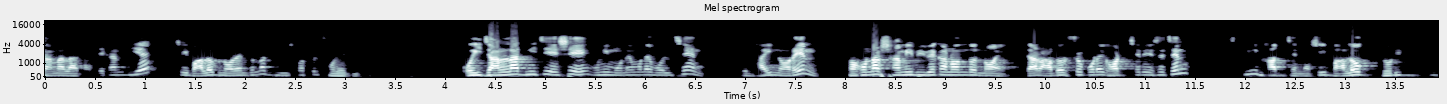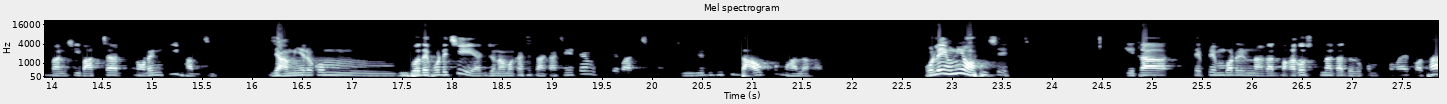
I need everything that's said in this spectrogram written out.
জানালাটা, যেখান দিয়ে সেই বালক নরেন্দ্রনাথ জিনিসপত্র ছড়ে দিই ওই জানলার নিচে এসে উনি মনে মনে বলছেন যে, ভাই নরেন, তখন আর স্বামী বিবেকানন্দ নয়। যার আদর্শ পড়ে ঘর ছেড়ে এসেছেন, তিনি ভাবছেন না। সেই বালক দরিদ্র মানে সেই বাচ্চা নরেন কি ভাবছেন যে, আমি এরকম বিপদে পড়েছি, একজন আমার কাছে টাকা চেয়েছে, আমি দিতে পারছি না। তুমি যদি কিছু দাও, খুব ভালো হয়। বলে উনি অফিসে এটা সেপ্টেম্বরের নাগাদ বা আগস্ট নাগাদ ওরকম সময়ের কথা।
